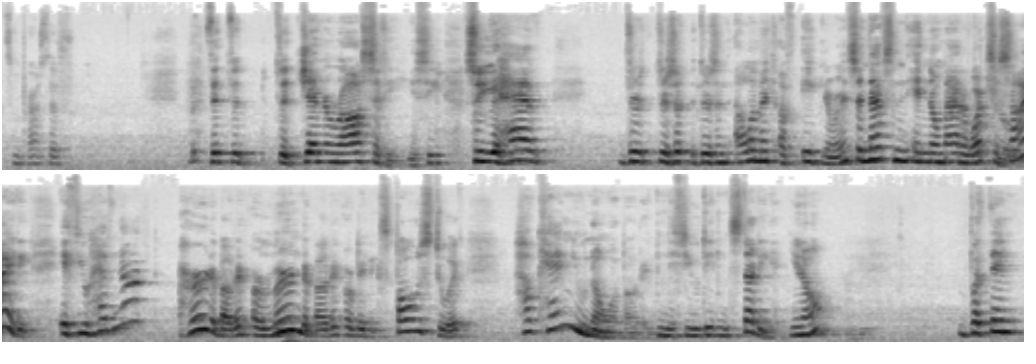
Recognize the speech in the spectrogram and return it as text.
it's impressive. the, the, the generosity, you see. So you have there, there's a, there's an element of ignorance, and that's in, in no matter what Sure. society. If you have not heard about it or learned about it or been exposed to it, how can you know about it? And if you didn't study it, you know. But then,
